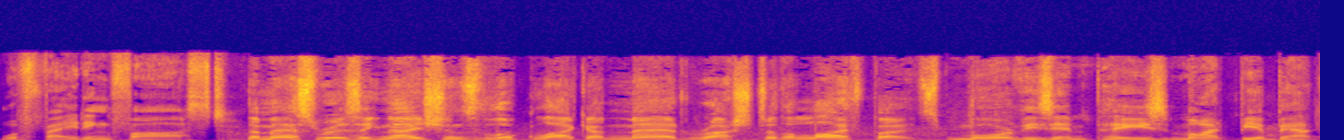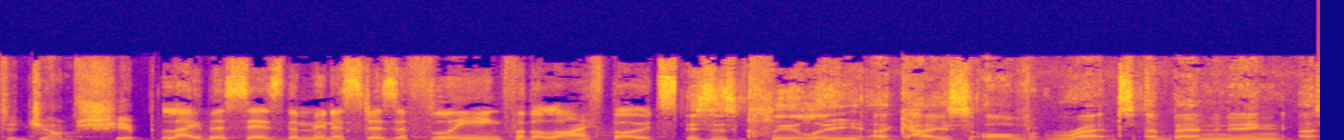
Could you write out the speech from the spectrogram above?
were fading fast. The mass resignations look like a mad rush to the lifeboats. More of his MPs might be about to jump ship. Labor says the ministers are fleeing for the lifeboats. This is clearly a case of rats abandoning a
